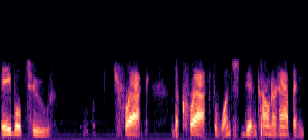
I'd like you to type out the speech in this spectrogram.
able to track the craft once the encounter happened.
